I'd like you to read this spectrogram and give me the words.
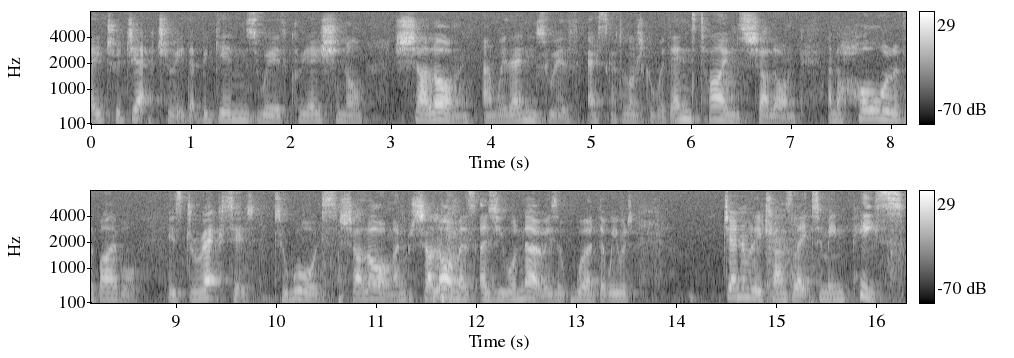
a trajectory that begins with creational shalom and with ends with eschatological, with end times shalom. And the whole of the Bible is directed towards shalom. And shalom, as, as you will know, is a word that we would generally translate to mean peace.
